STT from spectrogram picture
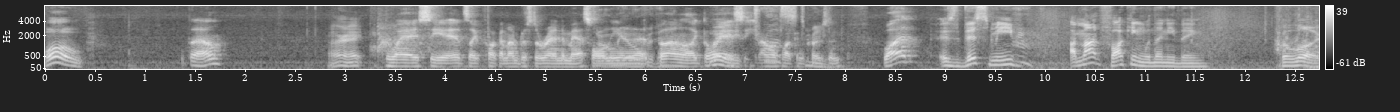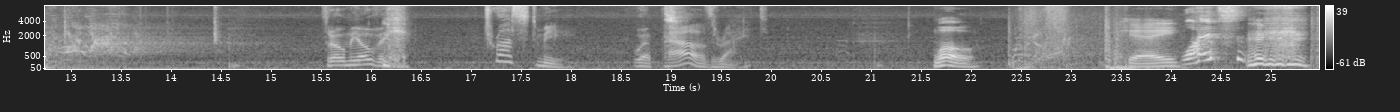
Whoa! what the hell? All right. The way I see it, it's like fucking. I'm just a random asshole on the internet. But I don't know, like the way I see it, I'm a fucking me. person. What? Is this me? I'm not fucking with anything. But look. Throw me over there. Trust me. We're pals, right? Whoa. Okay. What?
